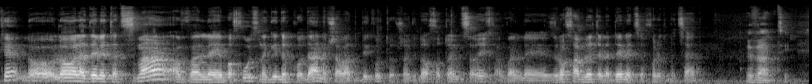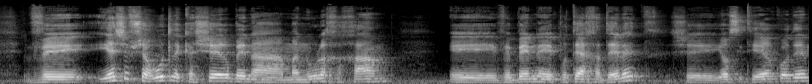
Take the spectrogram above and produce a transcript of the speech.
כן, לא, לא על הדלת עצמה, אבל אה, בחוץ, נגיד הקודן, אפשר להדביק אותו, אפשר לדוח אותו אם צריך, אבל אה, זה לא חייב להיות על הדלת, זה יכול להיות בצד. הבנתי. ויש אפשרות לקשר בין המנעול החכם אה, ובין אה, פותח הדלת, שיוסי תיאר קודם,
